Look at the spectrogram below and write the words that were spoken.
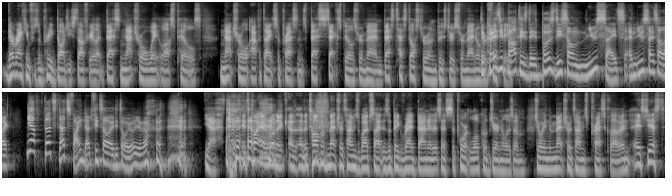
they're ranking for some pretty dodgy stuff here, like best natural weight loss pills, natural appetite suppressants, best sex pills for men, best testosterone boosters for men over The crazy 50. part is they post this on news sites, and news sites are like, yeah, that's that's fine. That fits our editorial, you know. Yeah, it's, quite ironic. At, at, the top of Metro Times website, there's a big red banner that says "Support local journalism. Join the Metro Times Press Club," and it's just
